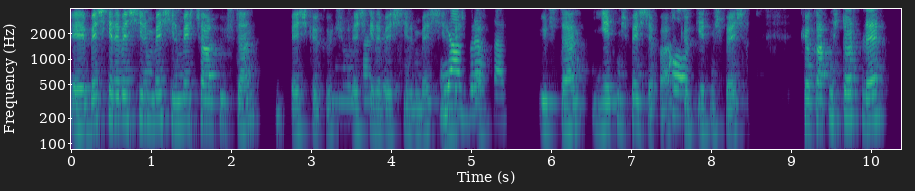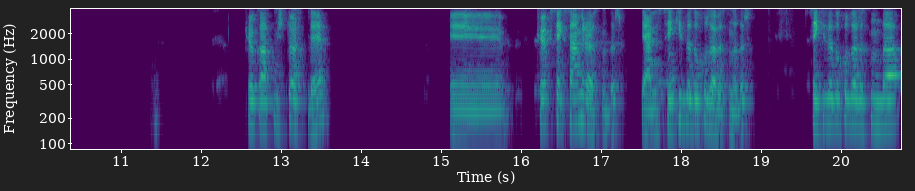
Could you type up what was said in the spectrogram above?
5 kere 5 25. 25 çarpı 3'ten 5 kök 3. 5 kere 5 25. 25 Yaz bırak ders. 3'ten 75 yapar. Kol. Kök 75. Kök 64 ile kök 64 ile eee, kök 81 arasındadır. Yani 8 ile 9 arasındadır. 8 ile 9 arasında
